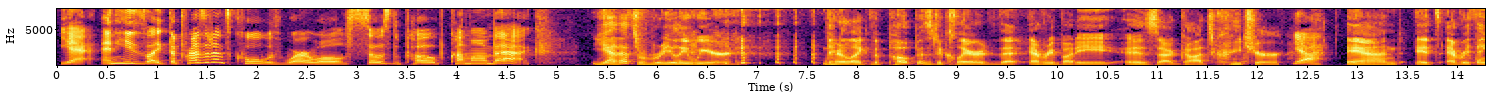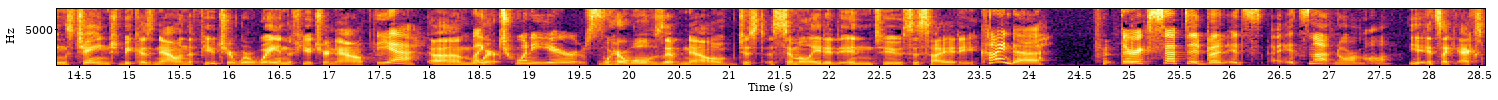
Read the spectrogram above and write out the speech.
Yeah, and he's like, the president's cool with werewolves, so's the Pope. Come on back. Yeah, that's really weird. They're like, the Pope has declared that everybody is uh, God's creature. Yeah. And it's everything's changed because now in the future, we're way in the future now. Yeah. Um, like where 20 years. werewolves have now just assimilated into society. Kinda. They're accepted, but it's it's not normal. Yeah, It's like X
